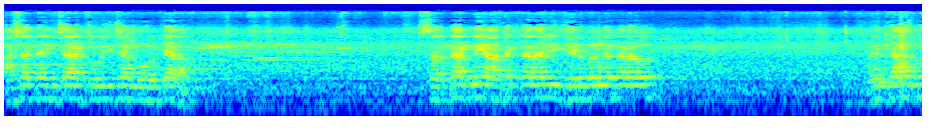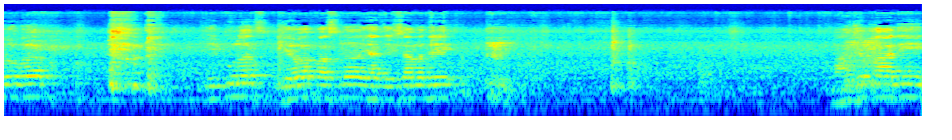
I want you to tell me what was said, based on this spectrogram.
अशा त्यांच्या टोळीच्या मोहक्याला सरकारने अटक करावी जेरबंद करावं. आणि त्याचबरोबर एकूणच जेव्हापासनं या देशामध्ये भाजपा आणि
